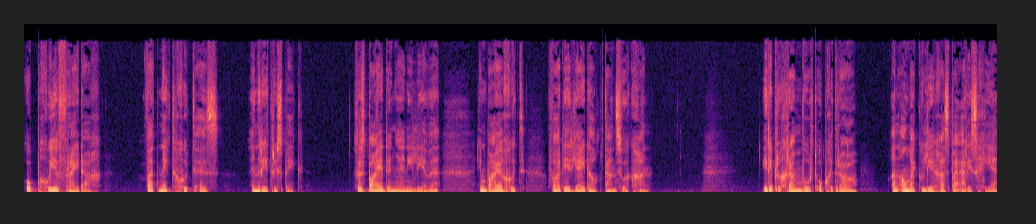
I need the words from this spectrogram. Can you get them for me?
Op Goeie Vrydag wat net goed is in retrospek. Soos baie dinge in die lewe en baie goed waardeur jy dalk tans ook gaan. Hierdie program word opgedra aan al my kollegas by RSG.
